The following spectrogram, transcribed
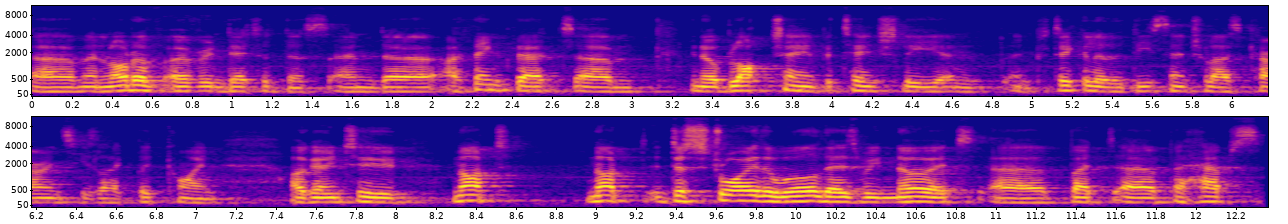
um, and a lot of over indebtedness. And uh, I think that um, you know, blockchain potentially, and in particular the decentralized currencies like Bitcoin, are going to not not destroy the world as we know it, uh, but uh, perhaps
